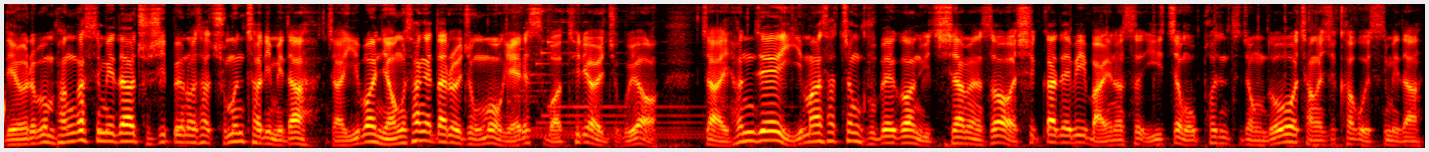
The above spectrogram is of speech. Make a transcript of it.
네 여러분 반갑습니다. 주식 변호사 주문철입니다. 자 이번 영상에 따를 종목 LS 머티리얼즈고요. 자 현재 24,900원 위치하면서 시가 대비 마이너스 2.5% 정도 장식하고 있습니다.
